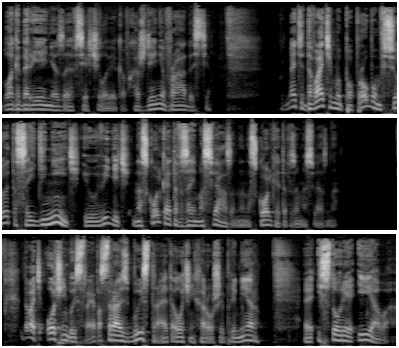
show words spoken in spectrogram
благодарение за всех человеков, вхождение в радости. Понимаете, давайте мы попробуем все это соединить и увидеть, насколько это взаимосвязано, насколько это взаимосвязано. Давайте очень быстро, я постараюсь быстро, это очень хороший пример. Э, история Иова.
